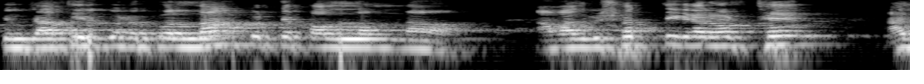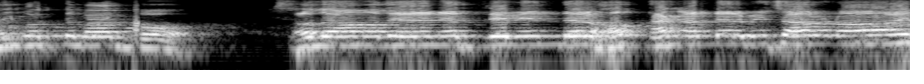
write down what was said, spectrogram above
কিন্তু জাতির কোনো কল্যাণ করতে পারলাম না। আমাদের সত্যিকার অর্থে আধিপত্যবাদ শুধু আমাদের নেতৃবৃন্দের হত্যাকাণ্ডের বিচার নয়,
